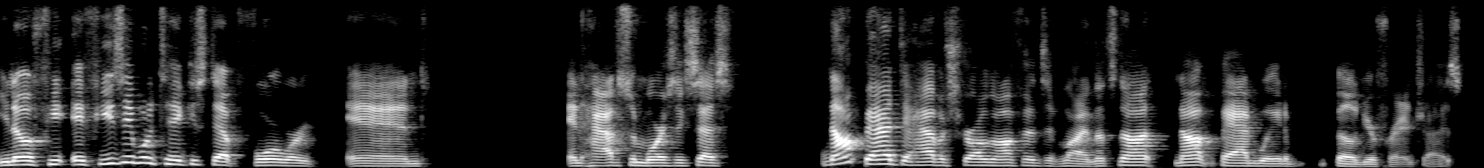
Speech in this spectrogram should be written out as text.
you know, if he if he's able to take a step forward and and have some more success, not bad to have a strong offensive line. That's not not bad way to build your franchise.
